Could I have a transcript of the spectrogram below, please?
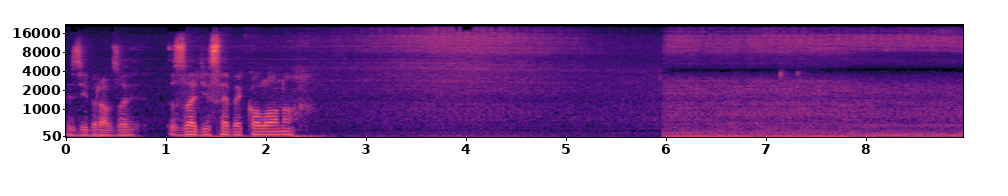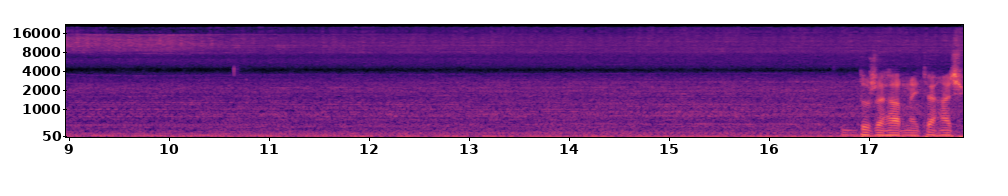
Зібрав за, ззаді себе колону. Дуже гарний тягач.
